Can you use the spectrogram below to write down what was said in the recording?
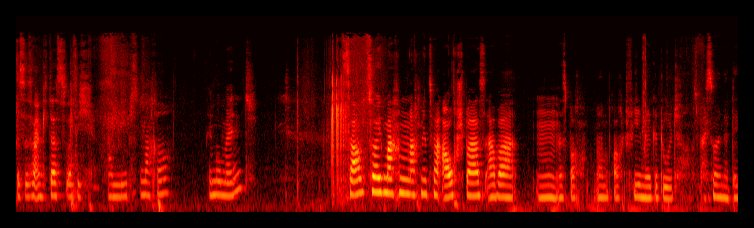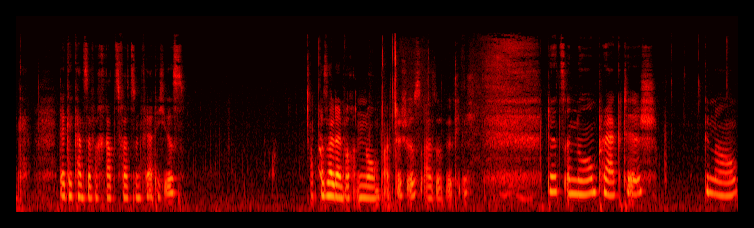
Das ist eigentlich das, was ich am liebsten mache im Moment. Soundzeug machen macht mir zwar auch Spaß, aber es braucht, man braucht viel mehr Geduld. Was bei so einer Decke. Decke kannst du einfach ratzfatz und fertig ist. Was halt einfach enorm praktisch ist. Also wirklich. That's enorm praktisch. Genau.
